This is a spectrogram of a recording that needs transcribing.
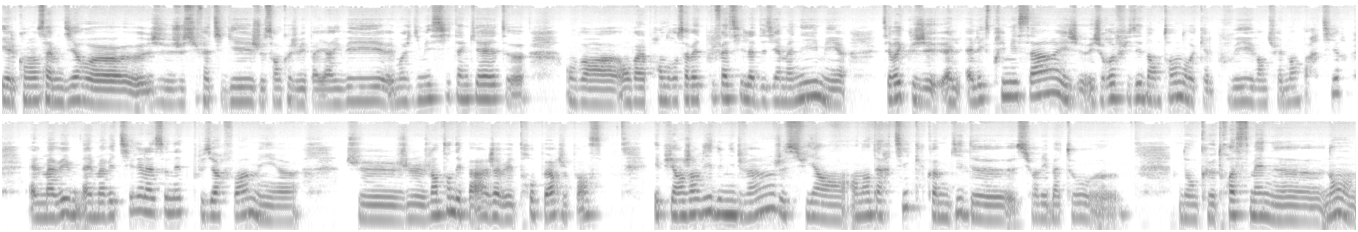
et elle commence à me dire euh, je, je, suis fatiguée, je sens que je vais pas y arriver. Et moi je dis mais si t'inquiète, euh, on va on va prendre, ça va être plus facile la deuxième année. Mais euh, c'est vrai que j'ai, elle, elle, exprimait ça et je, et je refusais d'entendre qu'elle pouvait éventuellement partir. Elle m'avait elle m'avait tiré la sonnette plusieurs fois, mais je je l'entendais pas. J'avais trop peur, je pense. Et puis en janvier 2020, je suis en, en Antarctique comme guide sur les bateaux donc euh, trois semaines, euh, non,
